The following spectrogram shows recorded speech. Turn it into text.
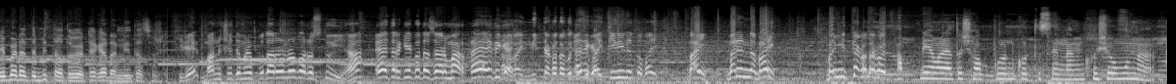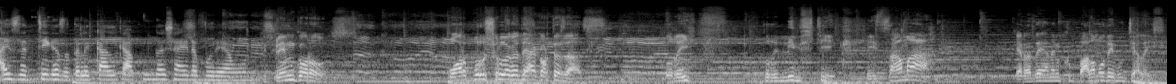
এই বেটাতে মিথ্যা তো টাকাটা নিতেছস কিরে মানুষের তেমন প্রতারণা করস তুই হ্যাঁ? এ তোর কে কথা স্যার মার? এদিকে ভাই মিথ্যা কথা কইতেছে ভাই চিনি না তো ভাই। ভাই মারেন না ভাই। ভাই মিথ্যা কথা কয়। আপনি আমার এত শখ পূরণ করতেছেন আমি খুশি হব না। ঠিক আছে তাহলে কালকে আপনি তার শাড়িটা পরে এমন প্রেম পরপুরুষের লগে দেখা করতে যাস। তোর এই তোর লিপস্টিক এই জামা এরা দেখেন আমি খুব ভালো মতোই বুঝে হালাইছি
